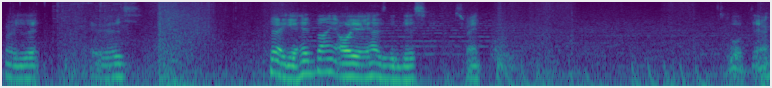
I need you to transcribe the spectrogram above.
Where is it? There it is. Did I get hit by? Oh yeah, it has the disc. That's right. Let's go up there.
